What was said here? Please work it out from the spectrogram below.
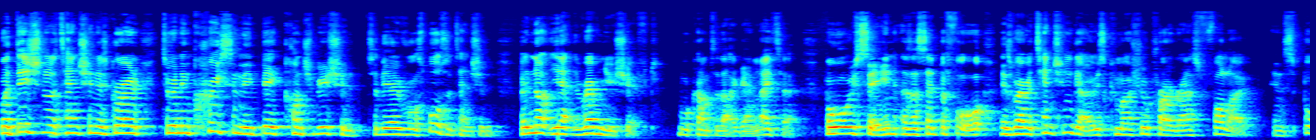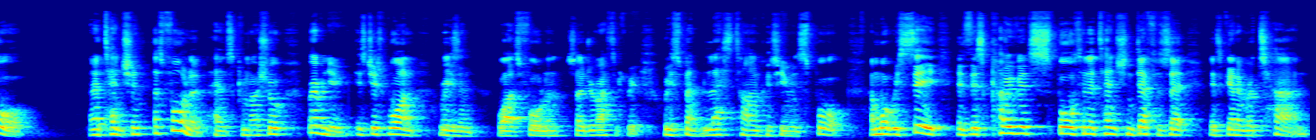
where digital attention has grown to an increasingly big contribution to the overall sports attention, but not yet the revenue shift. We'll come to that again later. But what we've seen, as I said before, is where attention goes, commercial programs follow in sport. And attention has fallen, hence commercial revenue is just one reason why it's fallen so dramatically. We've spent less time consuming sport. And what we see is this COVID sport and attention deficit is going to return.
